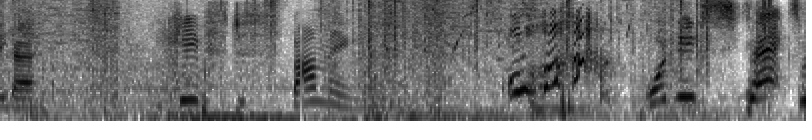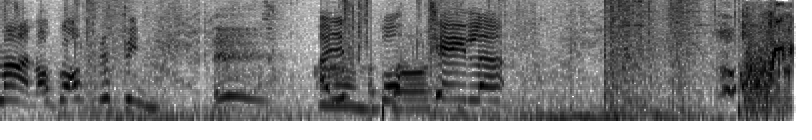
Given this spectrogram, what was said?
Okay. he keeps just spamming. Oh, What do you expect, man? I've got a flipping. I oh just bought God. Taylor.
